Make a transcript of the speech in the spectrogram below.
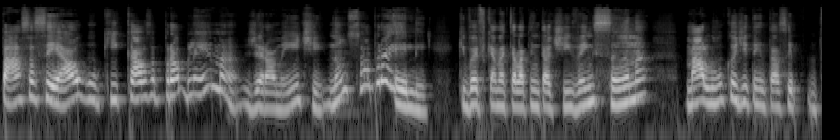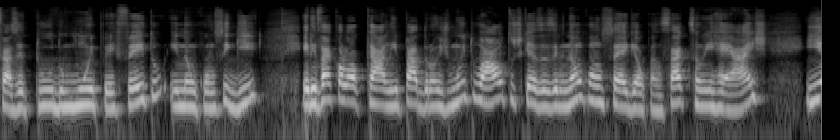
passa a ser algo que causa problema, geralmente, não só para ele, que vai ficar naquela tentativa insana, maluca de tentar ser, fazer tudo muito perfeito e não conseguir. Ele vai colocar ali padrões muito altos que às vezes ele não consegue alcançar, que são irreais, e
